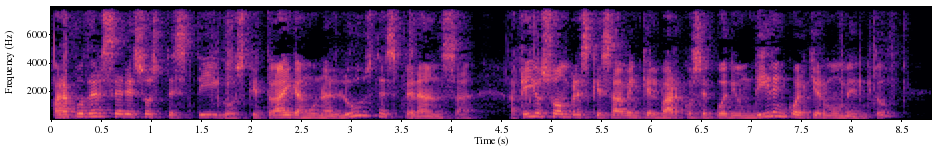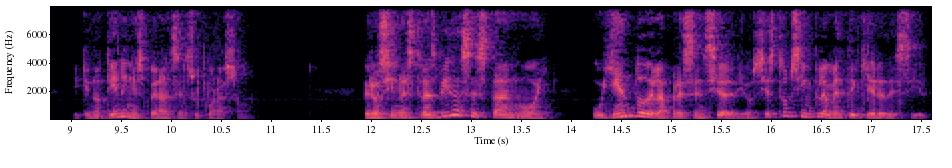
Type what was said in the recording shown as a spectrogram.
para poder ser esos testigos que traigan una luz de esperanza a aquellos hombres que saben que el barco se puede hundir en cualquier momento y que no tienen esperanza en su corazón. Pero si nuestras vidas están hoy huyendo de la presencia de Dios, y esto simplemente quiere decir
